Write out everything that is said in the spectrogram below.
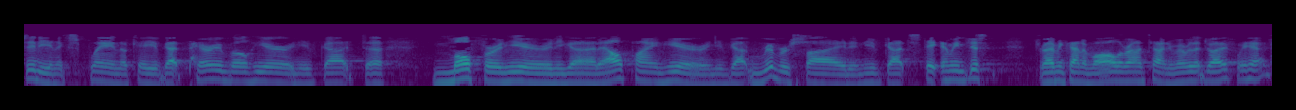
city and explain, okay, you've got Perryville here, and you've got uh, Mulford here, and you got Alpine here, and you've got Riverside, and you've got State. I mean, just driving kind of all around town. You remember that drive we had?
